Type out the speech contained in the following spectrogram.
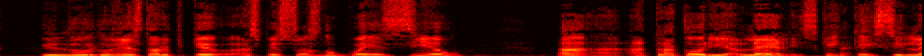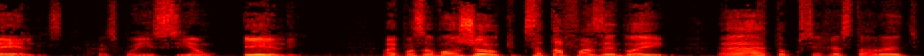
do, do restaurante, porque as pessoas não conheciam a, a, a tratoria, Leles. Quem que é esse Leles? Mas conheciam ele. Aí passava, ô João, o que, que você está fazendo aí? É, tô com esse restaurante.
